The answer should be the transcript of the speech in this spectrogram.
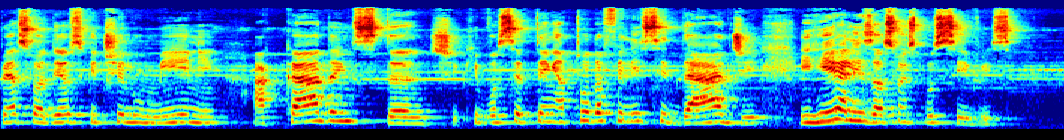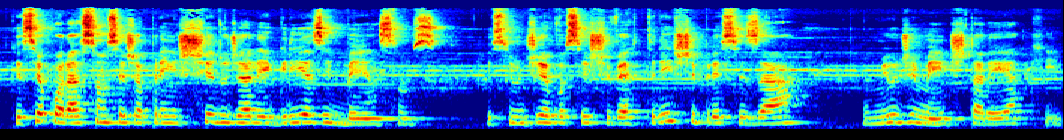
Peço a Deus que te ilumine a cada instante, que você tenha toda a felicidade e realizações possíveis que seu coração seja preenchido de alegrias e bênçãos. E se um dia você estiver triste e precisar, humildemente estarei aqui.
